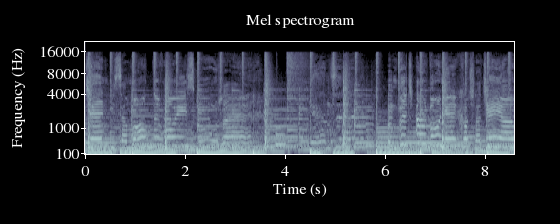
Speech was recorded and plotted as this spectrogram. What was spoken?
dzień i samotny w mojej skórze. Między być albo nie, choć nadzieja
